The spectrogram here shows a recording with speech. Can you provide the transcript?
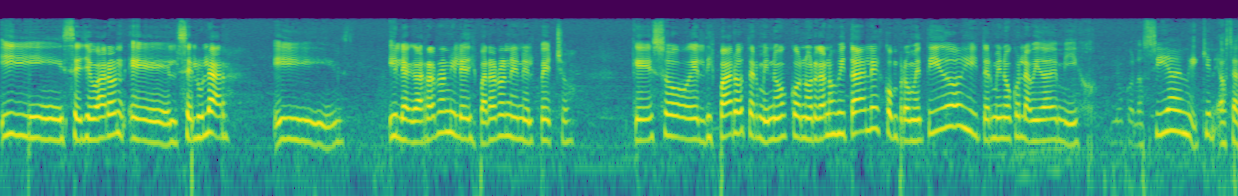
y se llevaron el celular y le agarraron y le dispararon en el pecho que eso, el disparo terminó con órganos vitales comprometidos y terminó con la vida de mi hijo. ¿Lo conocían? ¿Quién, o sea,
